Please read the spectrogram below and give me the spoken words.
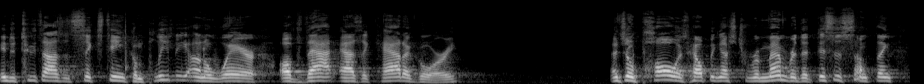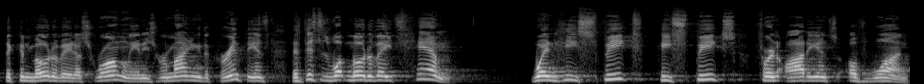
into 2016 completely unaware of that as a category. And so Paul is helping us to remember that this is something that can motivate us wrongly. And he's reminding the Corinthians that this is what motivates him. When he speaks, he speaks for an audience of one.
